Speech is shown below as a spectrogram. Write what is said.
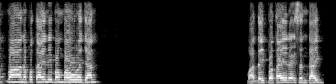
Yun at mahanap pa tayo ng ibang bahura dyan. Madive pa tayo ng isang dive.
